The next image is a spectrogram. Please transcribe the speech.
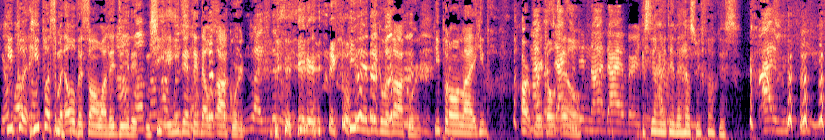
You're he put welcome. he put some Elvis on while they did it, and she I he didn't think that was awkward. Like literally. he didn't think it was awkward. He put on like he Heartbreak Michael Hotel. Jackson did not die a virgin. It's the only thing that helps me focus. I refuse.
